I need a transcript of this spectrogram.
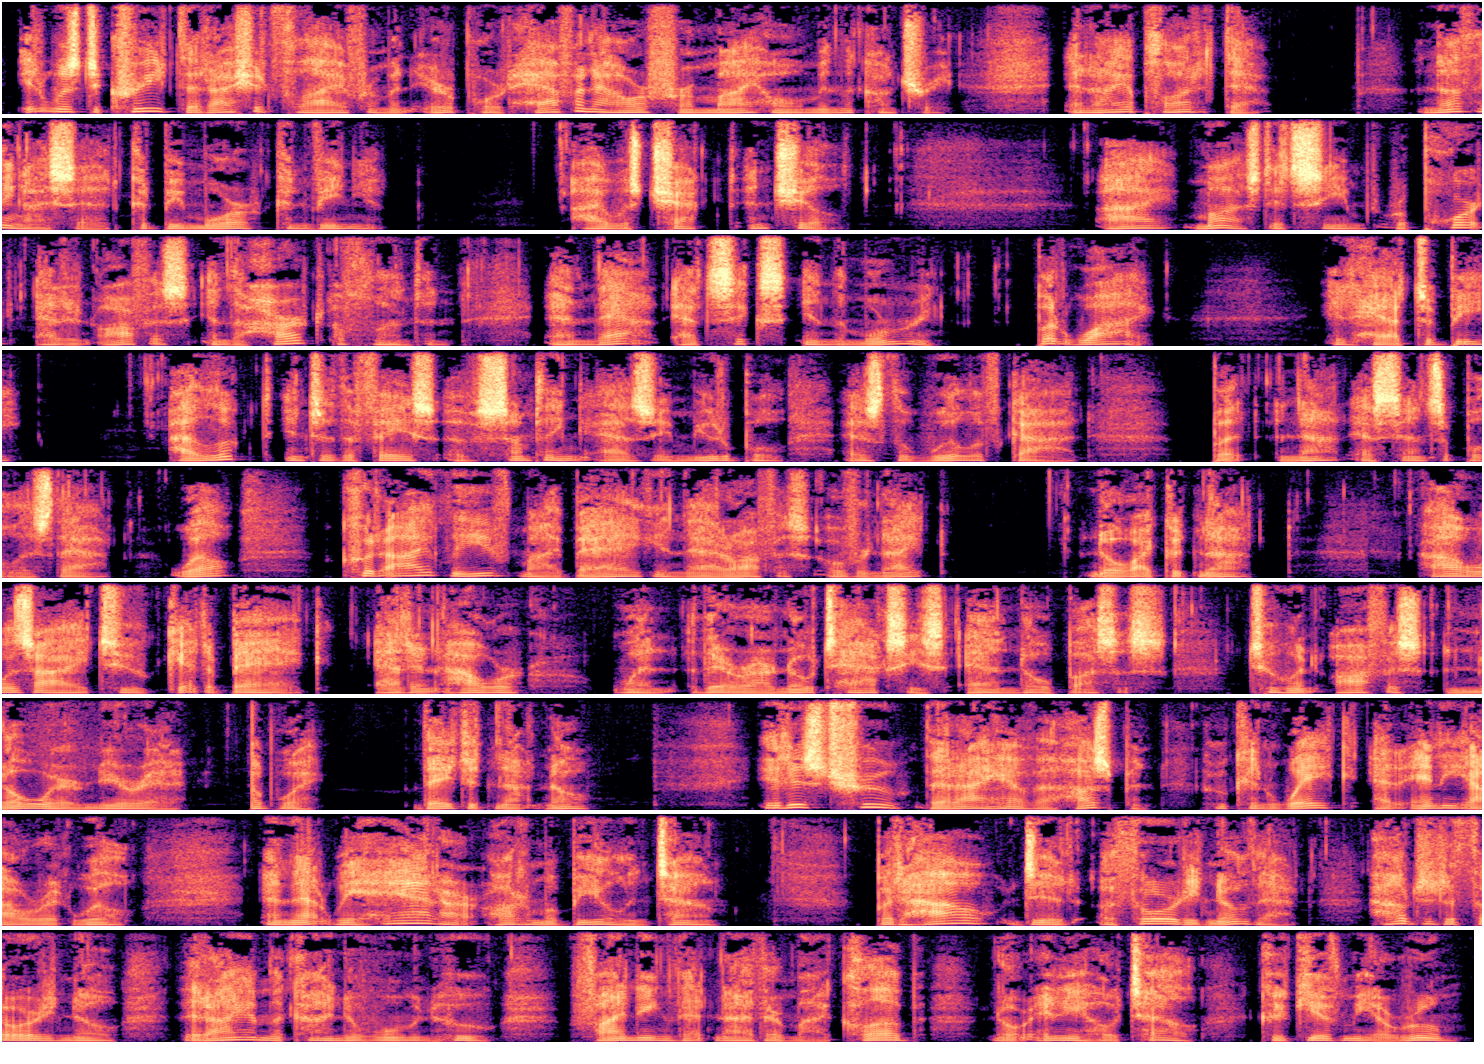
It was decreed that I should fly from an airport half an hour from my home in the country, and I applauded that. Nothing, I said, could be more convenient. I was checked and chilled. I must, it seemed, report at an office in the heart of London, and that at six in the morning. But why? It had to be. I looked into the face of something as immutable as the will of God, but not as sensible as that. Well, could I leave my bag in that office overnight? No, I could not. How was I to get a bag at an hour when there are no taxis and no buses to an office nowhere near a subway. They did not know. It is true that I have a husband who can wake at any hour at will, and that we had our automobile in town. But how did authority know that? How did authority know that I am the kind of woman who, finding that neither my club nor any hotel could give me a room,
